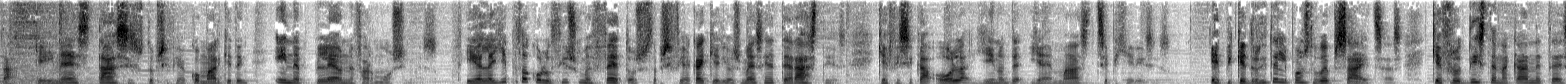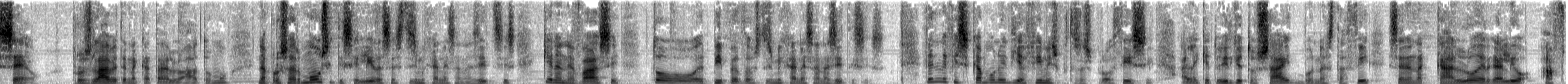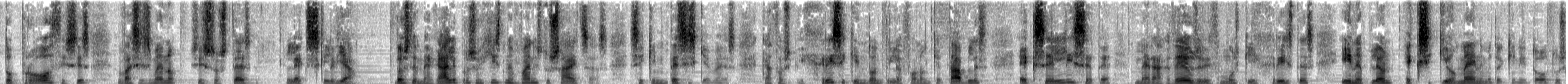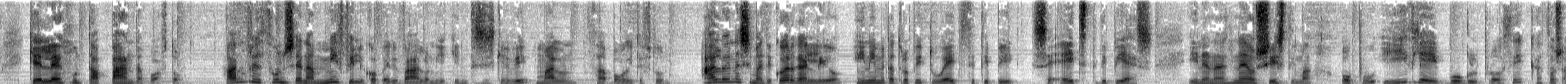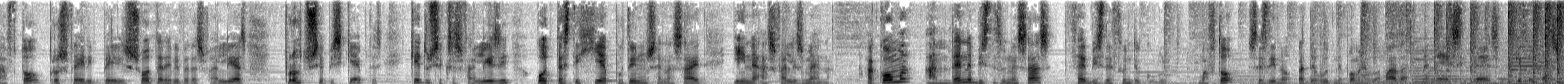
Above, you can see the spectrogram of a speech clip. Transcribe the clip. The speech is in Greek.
2017 και οι νέες τάσεις στο ψηφιακό μάρκετινγκ είναι πλέον εφαρμόσιμες. Η αλλαγή που θα ακολουθήσουμε φέτος στα ψηφιακά κυρίως μέσα είναι τεράστιες και φυσικά όλα γίνονται για εμάς τις επιχειρήσεις. Επικεντρωθείτε λοιπόν στο website σας και φροντίστε να κάνετε SEO. Προσλάβετε ένα κατάλληλο άτομο να προσαρμόσει τη σελίδα σας στις μηχανές αναζήτησης και να ανεβάσει το επίπεδο στις μηχανές αναζήτησης. Δεν είναι φυσικά μόνο η διαφήμιση που θα σας προωθήσει, αλλά και το ίδιο το site μπορεί να σταθεί σαν ένα καλό εργαλείο αυτοπροώθησης βασισμένο στις σωστές λέξεις κλειδιά. Δώστε μεγάλη προσοχή στην εμφάνιση του site σας σε κινητές συσκευές, καθώς η χρήση κινητών τηλεφώνων και tablets εξελίσσεται με ραγδαίους ρυθμούς και οι χρήστες είναι πλέον εξοικειωμένοι με το κινητό τους και ελέγχουν τα πάντα από αυτό. Αν βρεθούν σε ένα μη φιλικό περιβάλλον για κινητή συσκευή, μάλλον θα απογοητευτούν. Άλλο ένα σημαντικό εργαλείο είναι η μετατροπή του HTTP σε HTTPS. Είναι ένα νέο σύστημα όπου η ίδια η Google προωθεί καθώς αυτό προσφέρει περισσότερα επίπεδα ασφαλείας προς τους επισκέπτες και τους εξασφαλίζει ότι τα στοιχεία που δίνουν σε ένα site είναι ασφαλισμένα. Ακόμα, αν δεν εμπιστευτούν εσάς, θα εμπιστευτούν την Google. Με αυτό, σας δίνω ραντεβού την επόμενη εβδομάδα με νέες ιδέες και προτάσεις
